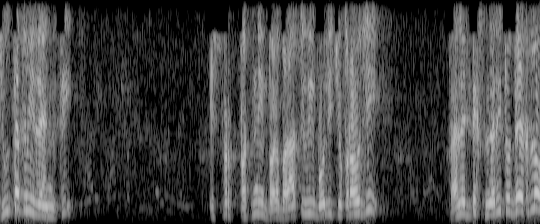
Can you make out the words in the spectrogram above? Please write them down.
जू तक नहीं रहती इस पर पत्नी बड़बड़ाती हुई बोली, चुप रहो जी, पहले डिक्शनरी तो देख लो।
